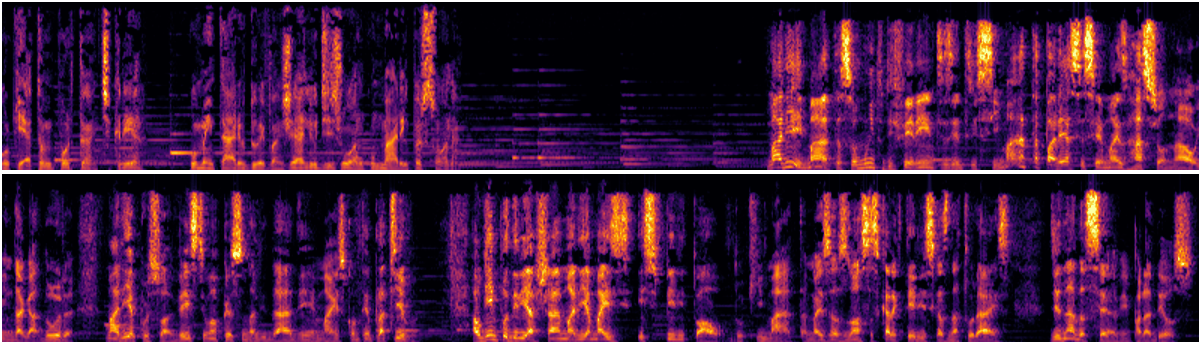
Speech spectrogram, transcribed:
Por que é tão importante crer? Comentário do Evangelho de João com Mari Persona. Maria e Marta são muito diferentes entre si. Marta parece ser mais racional e indagadora. Maria, por sua vez, tem uma personalidade mais contemplativa. Alguém poderia achar Maria mais espiritual do que Marta, mas as nossas características naturais de nada servem para Deus.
